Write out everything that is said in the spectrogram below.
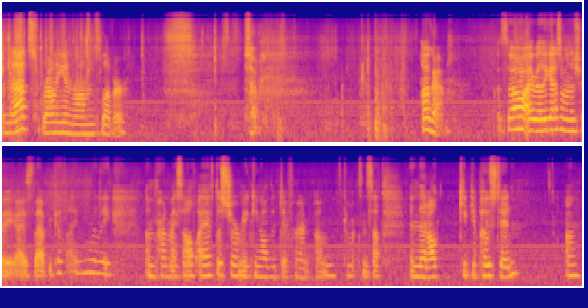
And that's Ronnie and Ron's lover. So. Okay. So I really guess I want to show you guys that because I'm really I'm proud of myself. I have to start making all the different um, comics and stuff. And then I'll keep you posted. Um,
